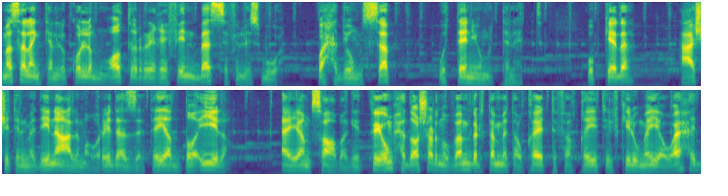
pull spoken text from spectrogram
مثلا كان لكل مواطن رغيفين بس في الأسبوع واحد يوم السبت والتاني يوم التلات. وبكده عاشت المدينة على مواردها الذاتية الضئيلة أيام صعبة جدا. في يوم 11 نوفمبر تم توقيع اتفاقية الكيلو 101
